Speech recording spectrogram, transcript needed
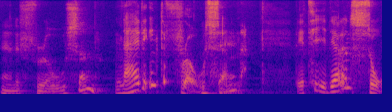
Är det Frozen? Nej, det är inte Frozen. Okay. Det är tidigare än så.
